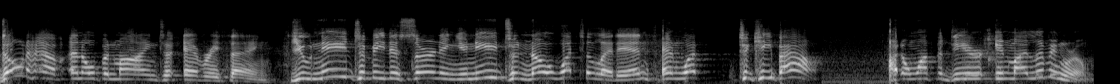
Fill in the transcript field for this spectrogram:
Don't have an open mind to everything. You need to be discerning. You need to know what to let in and what to keep out. I don't want the deer in my living room.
